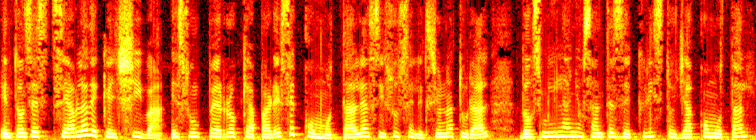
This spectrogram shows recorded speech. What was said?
Entonces, se habla de que el Shiva es un perro que aparece como tal, así su selección natural, dos mil años antes de Cristo, ya como tal.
